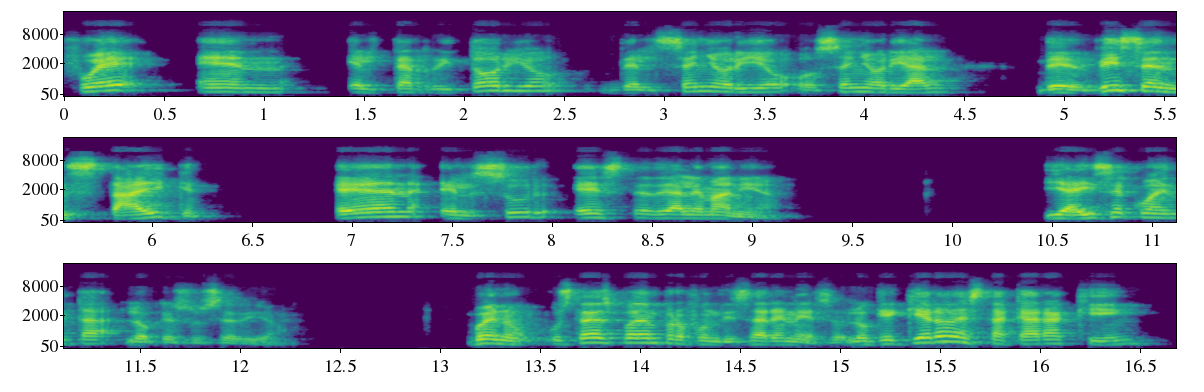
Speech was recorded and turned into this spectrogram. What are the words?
fue en el territorio del señorío o señorial de Wissensteig en el sureste de Alemania. Y ahí se cuenta lo que sucedió. Bueno, ustedes pueden profundizar en eso. Lo que quiero destacar aquí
